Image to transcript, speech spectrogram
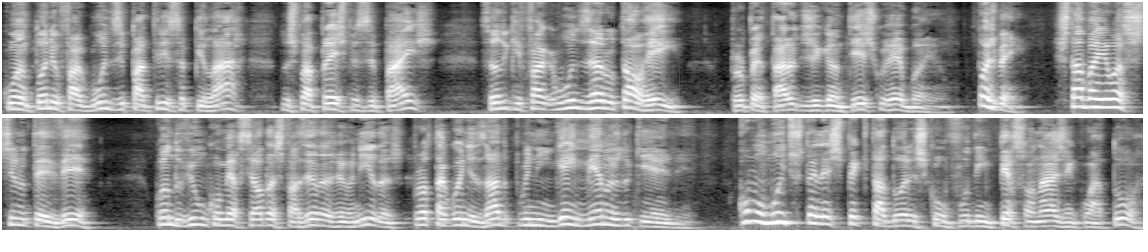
com Antônio Fagundes e Patrícia Pilar nos papéis principais, sendo que Fagundes era o tal rei, proprietário de gigantesco rebanho. Pois bem, estava eu assistindo TV quando vi um comercial das Fazendas Reunidas protagonizado por ninguém menos do que ele. Como muitos telespectadores confundem personagem com ator,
